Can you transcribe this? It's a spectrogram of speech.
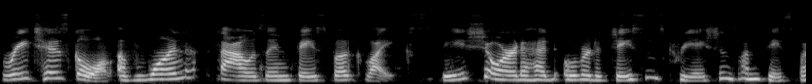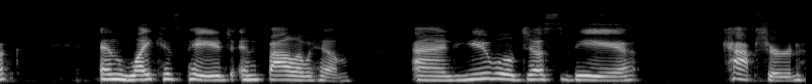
reach his goal of 1,000 Facebook likes, be sure to head over to Jason's Creations on Facebook and like his page and follow him. And you will just be captured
